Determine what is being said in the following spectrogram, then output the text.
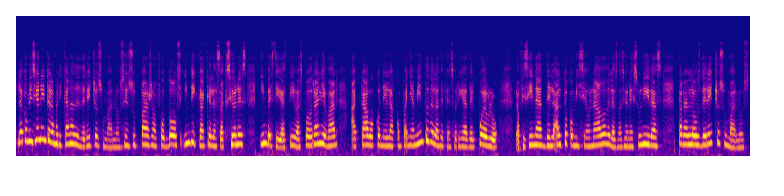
La Comisión Interamericana de Derechos Humanos en su párrafo 2 indica que las acciones investigativas podrán llevar a cabo con el acompañamiento de la Defensoría del Pueblo, la Oficina del Alto Comisionado de las Naciones Unidas para los Derechos Humanos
